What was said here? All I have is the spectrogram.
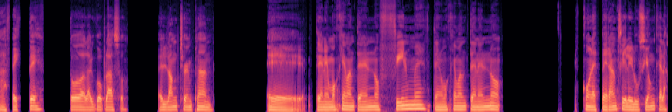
afecte todo a largo plazo, el long term plan. Eh, tenemos que mantenernos firmes, tenemos que mantenernos con la esperanza y la ilusión que las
